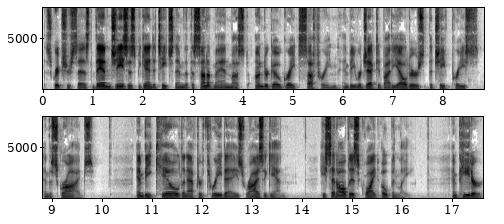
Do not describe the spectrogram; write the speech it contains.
The scripture says, Then Jesus began to teach them that the Son of Man must undergo great suffering and be rejected by the elders, the chief priests, and the scribes, and be killed, and after three days rise again. He said all this quite openly. And Peter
